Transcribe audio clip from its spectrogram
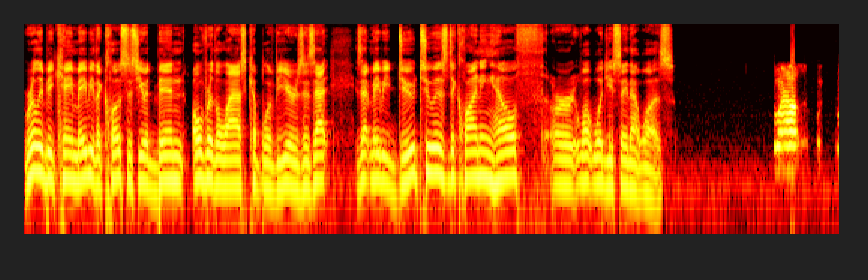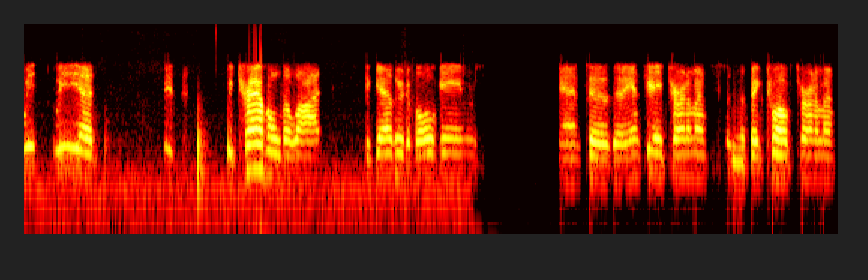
really became maybe the closest you had been over the last couple of years. Is that is that maybe due to his declining health, or what would you say that was? Well, we we uh, we traveled a lot together to bowl games and to the NCAA tournaments and the Big 12 tournaments.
